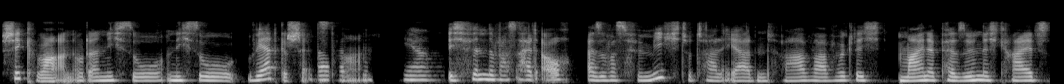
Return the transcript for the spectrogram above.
schick waren oder nicht so, nicht so wertgeschätzt waren. Ja. Ich finde, was halt auch, also was für mich total erdend war, war wirklich meine Persönlichkeit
